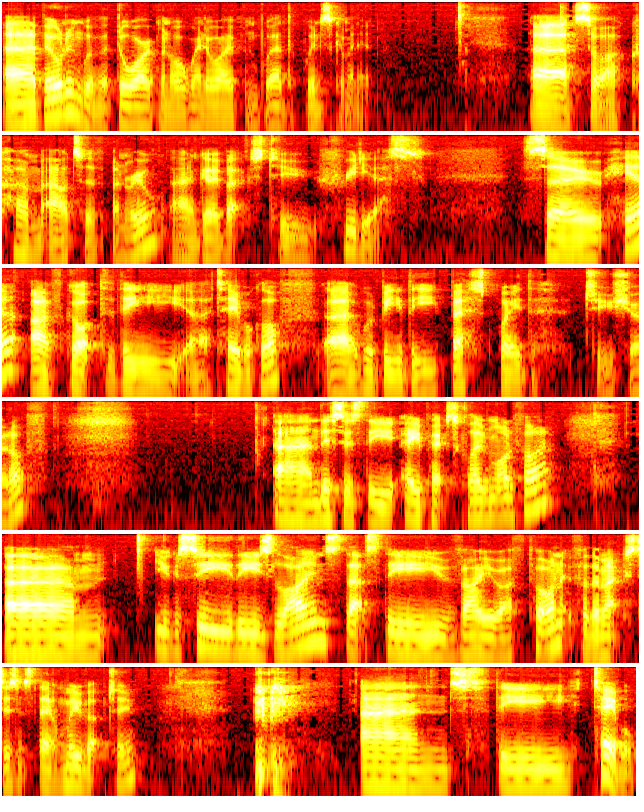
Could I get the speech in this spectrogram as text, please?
uh, building with a door open or window open where the wind's coming in. Uh, so I'll come out of Unreal and go back to 3ds. So here I've got the uh, tablecloth, would be the best way to show it off and this is the apex clothing modifier. Um, you can see these lines, that's the value I've put on it for the max distance they'll move up to. and the table.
